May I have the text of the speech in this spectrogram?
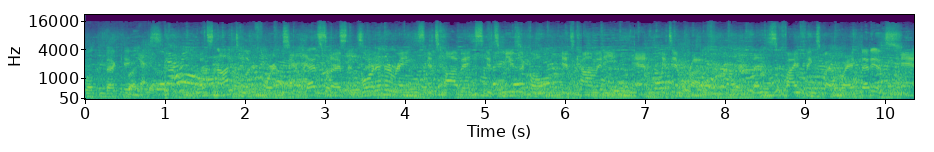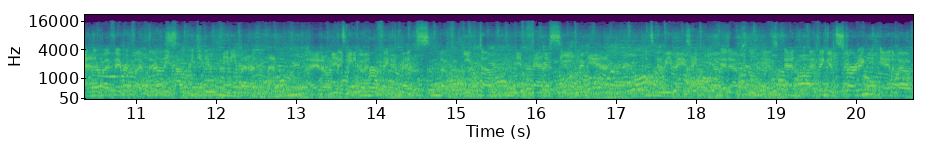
Welcome back, Kate. Yes. What's not to look forward to? That's what I've been It's Lord of the Rings, it's Hobbits, it's musical, it's comedy, and it's improv. That is five things, by the way. That is. And they're my favorite five Literally, things. how could you do any better than that? I don't it's think a you could. perfect mix of geekdom and fantasy, and it's going to be amazing. It absolutely is. And I think it's starting in about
